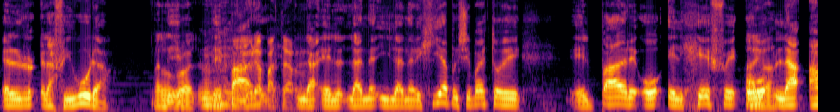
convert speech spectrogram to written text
el- la figura El de, rol. de Ujú. pa- Figura paterna. la- el- la y la energía principal esto de el padre o el jefe o la Pero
